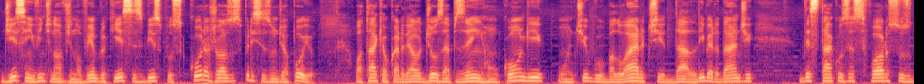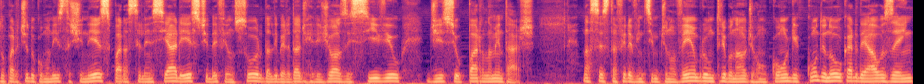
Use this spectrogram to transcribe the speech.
disse em 29 de novembro que esses bispos corajosos precisam de apoio. O ataque ao cardeal Joseph Zen em Hong Kong, um antigo baluarte da liberdade, destaca os esforços do Partido Comunista Chinês para silenciar este defensor da liberdade religiosa e civil, disse o parlamentar. Na sexta-feira, 25 de novembro, um tribunal de Hong Kong condenou o cardeal Zen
